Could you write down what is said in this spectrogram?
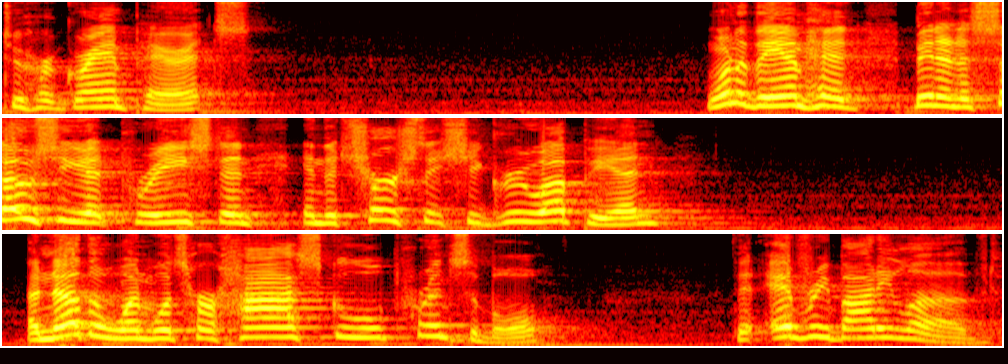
to her grandparents. One of them had been an associate priest in, in the church that she grew up in. Another one was her high school principal that everybody loved.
